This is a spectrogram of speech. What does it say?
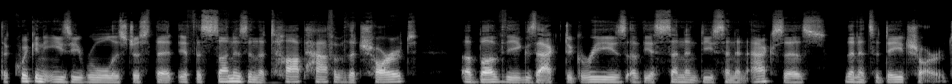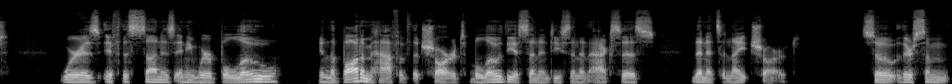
the quick and easy rule is just that if the sun is in the top half of the chart above the exact degrees of the ascendant descendant axis, then it's a day chart. Whereas if the sun is anywhere below in the bottom half of the chart, below the ascendant descendant axis, then it's a night chart. So there's some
